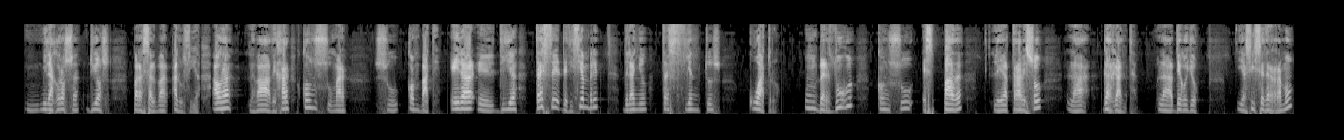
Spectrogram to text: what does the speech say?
milagrosa Dios para salvar a Lucía. Ahora le va a dejar consumar su combate. Era el día 13 de diciembre del año 304. Un verdugo con su espada le atravesó la garganta, la degolló, y así se derramó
